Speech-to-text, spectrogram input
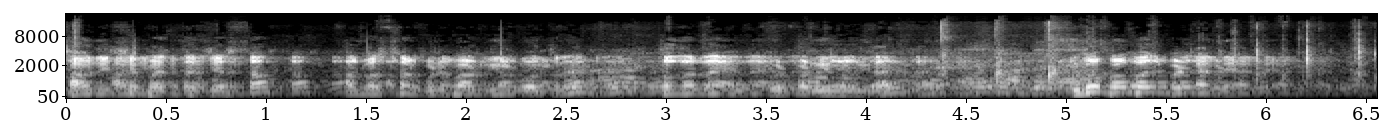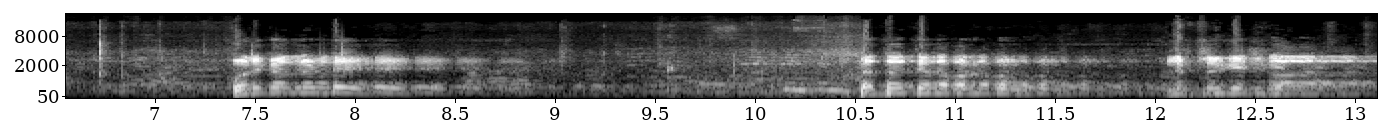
సాగునిచ్చే ప్రయత్నం చేస్తాం. ఆల్మోస్ట్ గుడిపాటు వెళ్ళిపోతున్నాయి తొందరనే గుడిపాటు నీళ్ళు ఉంటాయి. ఇంకో ప్రపోజల్ పెట్టండి. కోరికల నుండి పెద్ద జిల్లా వరకు లిఫ్ట్ ఇరిగేషన్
